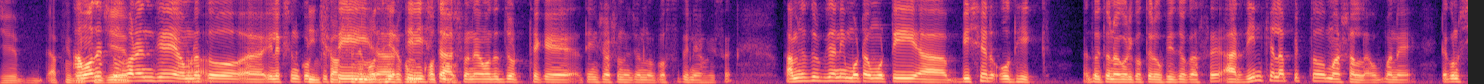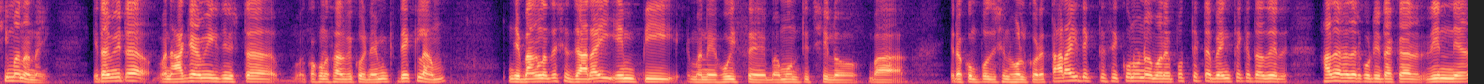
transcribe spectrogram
যে আপনি আমাদের তো ধরেন যে আমরা তো ইলেকশন করতেছি আসনের মধ্যে এরকম তিরিশটা আসনে আমাদের জোট থেকে তিনশো আসনের জন্য প্রস্তুতি নেওয়া হয়েছে। তো আমি যতটুকু জানি মোটামুটি বিশের অধিক দ্বৈত নাগরিকত্বের অভিযোগ আছে। আর ঋণ খেলাপির তো মার্শাল্লাহ মানে এটা কোনো সীমানা নাই। এটা আমি এটা মানে আগে আমি এই জিনিসটা কখনো সার্ভে করিনি। আমি দেখলাম যে বাংলাদেশে যারাই এমপি মানে হইছে বা মন্ত্রী ছিল বা এরকম পজিশন হোল্ড করে, তারাই দেখতেছি কোনো না মানে প্রত্যেকটা ব্যাংক থেকে তাদের হাজার হাজার কোটি টাকার ঋণ নেয়া,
